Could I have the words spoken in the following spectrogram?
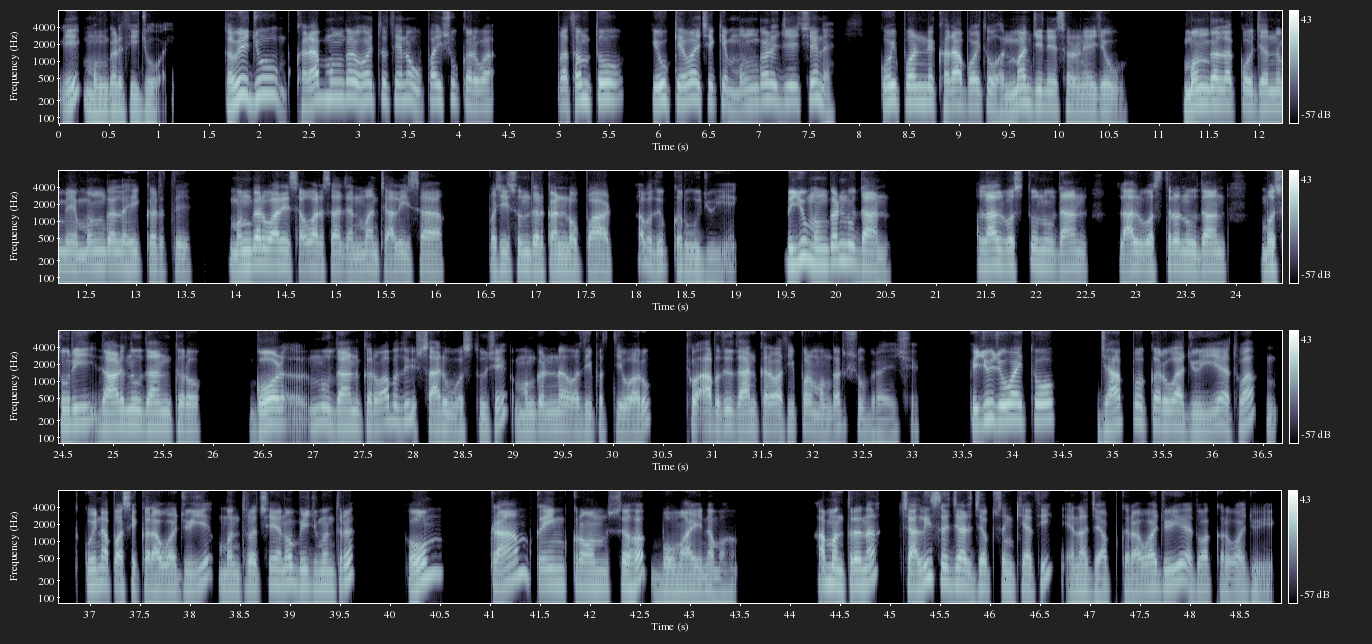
એ મંગળથી જોવાય. હવે જો ખરાબ મંગળ હોય તો તેનો ઉપાય શું કરવા? પ્રથમ તો એવું કહેવાય છે કે મંગળ જે છે ને, કોઈ પણને ખરાબ હોય તો હનુમાનજીને શરણે જવું. મંગલ અકો જન્મે, મંગલ હિ કરતે. મંગળવારે સવાર સાંજ હનુમાન ચાલીસા, પછી સુંદરકાંડનો પાઠ, આ બધું કરવું જોઈએ. બીજું મંગળનું દાન. લાલ વસ્તુનું દાન, લાલ વસ્ત્રનું દાન, મસૂરી દાળનું દાન કરો, ગોળનું દાન કરો, આ બધું સારું વસ્તુ છે મંગળના અધિપત્યવાળું. તો આ બધું દાન કરવાથી પણ મંગળ શુભ રહે છે. બીજું જોવાય તો જાપ કરવા જોઈએ અથવા કોઈના પાસે કરાવવા જોઈએ. મંત્ર છે એનો, બીજ મંત્ર. ઓમ ક્રામ ક્રીમ ક્રોમ સહ બોમાય નમઃ. આ મંત્રના ચાલીસ હજાર જપ સંખ્યાથી એના જાપ કરાવવા જોઈએ અથવા કરવા જોઈએ.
